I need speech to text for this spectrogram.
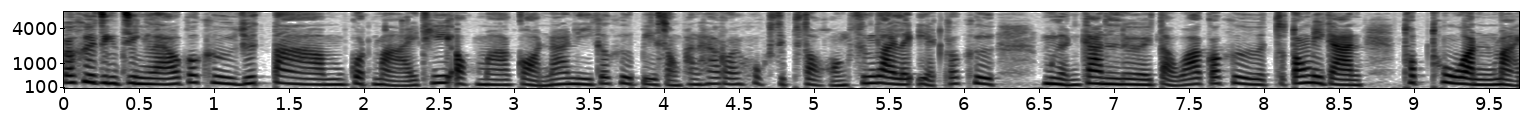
ก็คือจริง ๆ แล้วก็คือยึดตามกฎหมายที่ออกมาก่อนหน้านี้ก็คือปี 2562 ซึ่งรายละเอียดก็คือเหมือนกันเลย แต่ว่าก็คือจะต้องมีการทบทวนใหม่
